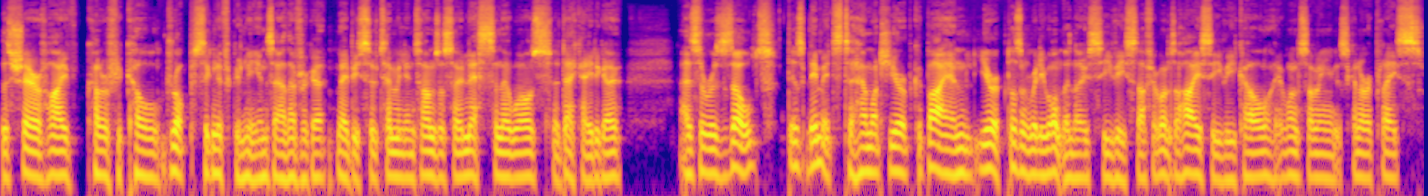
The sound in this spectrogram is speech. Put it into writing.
the share of high calorific coal drop significantly in South Africa, maybe sort of 10 million tonnes or so less than there was a decade ago. As a result, there's limits to how much Europe could buy, and Europe doesn't really want the low CV stuff. It wants a high CV coal. It wants something that's going to replace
